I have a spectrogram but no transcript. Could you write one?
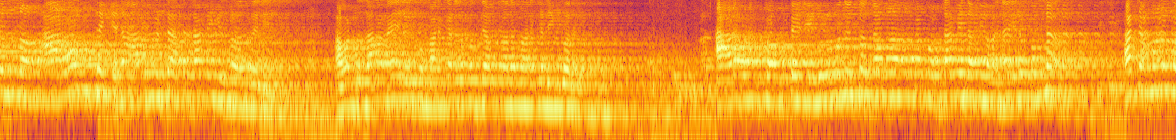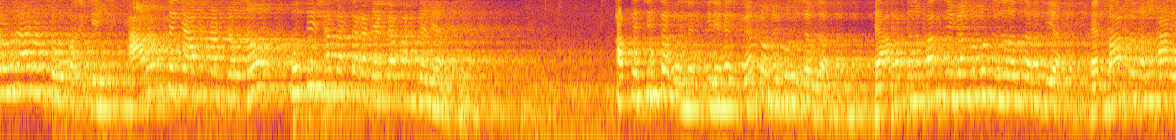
জন্য আরব থেকে না আরব হচ্ছে আর দামি কিছু আছে আমার তো জানা নাই, এরকম মার্কেটের মধ্যে আপনারা মার্কেটিং করেন। আরব টপ টেন এগুলোর মধ্যে তো জামা কাপড় দামি দামি হয় না, এরকম না? আচ্ছা মনে করুন আরব স্বরূপ আর কি? আরব থেকে আপনার জন্য পঁচিশ হাজার টাকা দিয়ে একটা পাঞ্জাবি আনছে। আপনি চিন্তা করলেন কি রে বেতন পঁচিশ হাজার? আমার জন্য পাঞ্জাবি আনলো পঁচিশ হাজার টাকা দিয়া। এর মার জন্য শাড়ি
